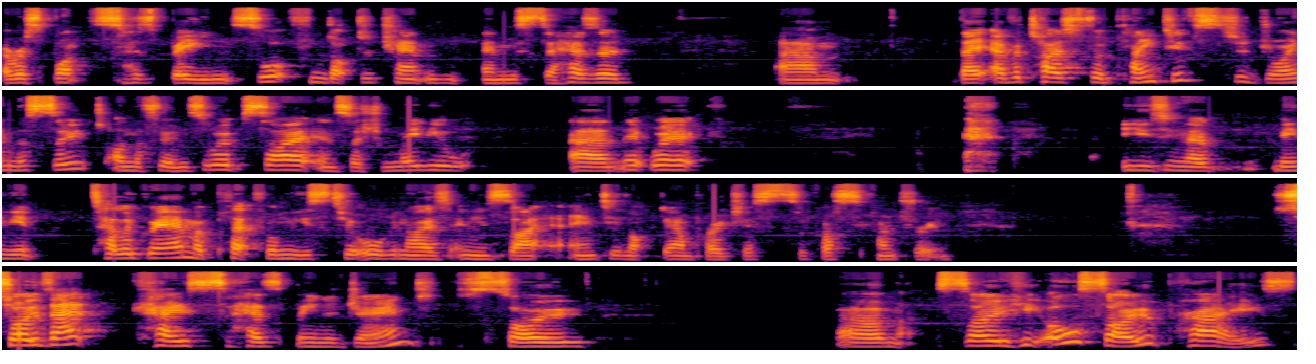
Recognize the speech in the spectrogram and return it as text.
A response has been sought from Dr. Chant and Mr. Hazzard um, they advertised for plaintiffs to join the suit on the firm's website and social media uh, network using a media Telegram, a platform used to organise and incite anti-lockdown protests across the country. So that case has been adjourned. So, um, so he also praised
